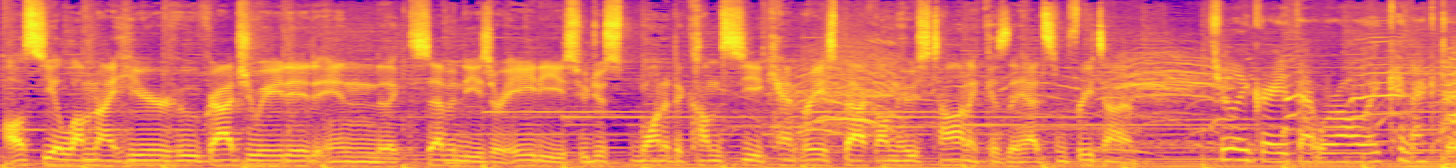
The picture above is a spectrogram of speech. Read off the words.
I'll see alumni here who graduated in like the 70s or 80s who just wanted to come see a Kent race back on the Housatonic because they had some free time. It's really great that we're all like connected.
